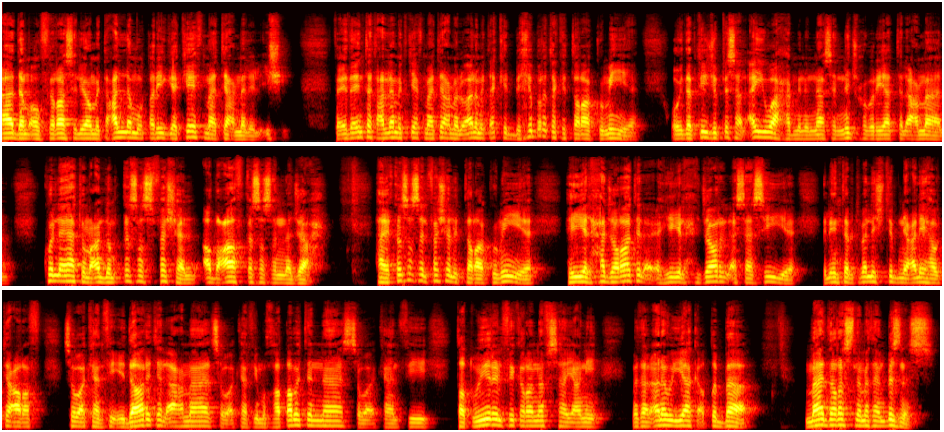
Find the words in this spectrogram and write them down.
آدم أو فراس اليوم تعلموا طريقة كيف ما تعمل الإشي. فإذا أنت تعلمت كيف ما تعمل وأنا متأكد بخبرتك التراكمية وإذا بتيجي بتسأل أي واحد من الناس اللي نجحوا بريادة الأعمال كلياتهم عندهم قصص فشل أضعاف قصص النجاح. هاي قصص الفشل التراكمية هي الحجرات هي الحجار الأساسية اللي أنت بتبلش تبني عليها وتعرف سواء كان في إدارة الأعمال سواء كان في مخاطبة الناس سواء كان في تطوير الفكرة نفسها. يعني مثلا أنا وياك أطباء ما درسنا مثلا business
